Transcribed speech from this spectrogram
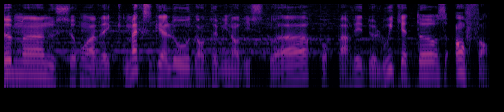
Demain, nous serons avec Max Gallo dans 2000 ans d'histoire pour parler de Louis XIV enfant.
